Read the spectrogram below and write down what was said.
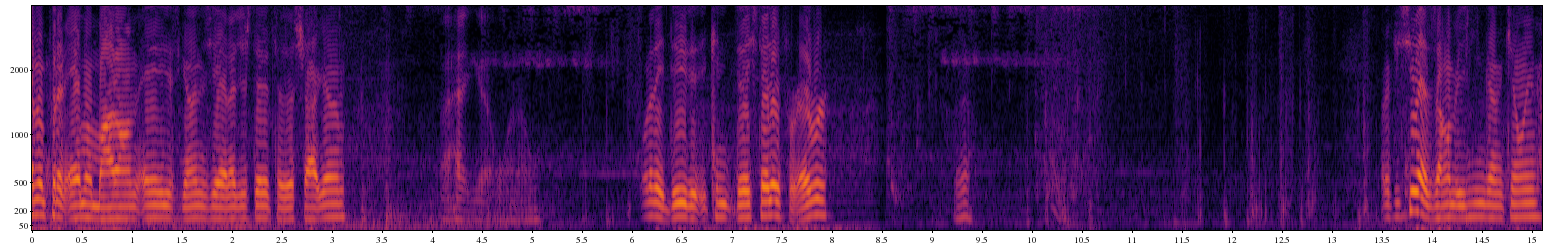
Haven't put an ammo mod on any of these guns yet. I just did it to the shotgun. I hadn't got one on. What do they do? Do, can, do they stay there forever? Yeah. But if you see that zombie, you can go and kill him.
